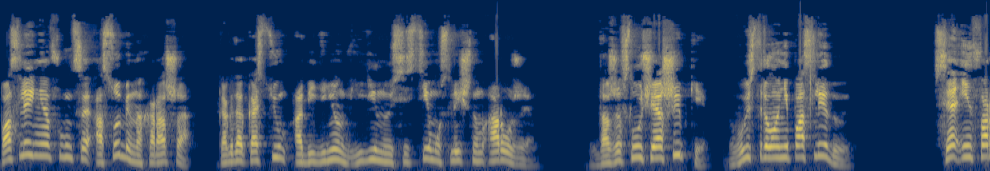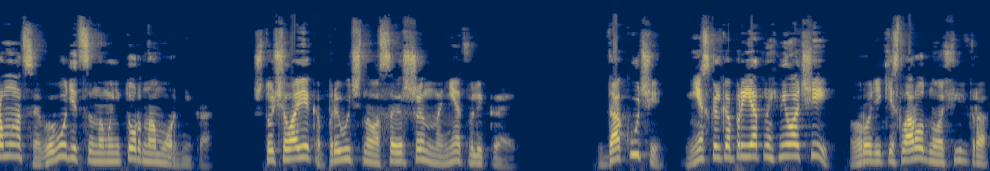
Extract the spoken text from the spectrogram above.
Последняя функция особенно хороша, когда костюм объединен в единую систему с личным оружием. Даже в случае ошибки выстрела не последует. Вся информация выводится на монитор намордника, что человека привычного совершенно не отвлекает. До кучи несколько приятных мелочей, вроде кислородного фильтра,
